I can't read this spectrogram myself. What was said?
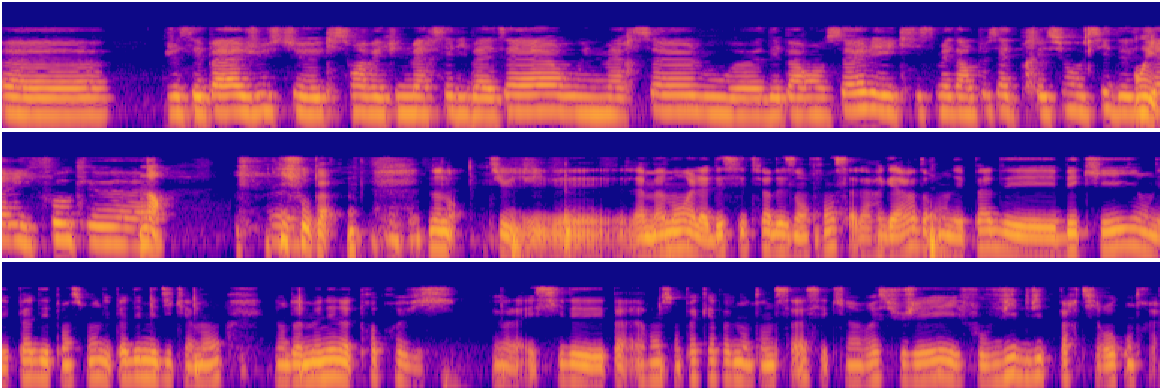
euh, je sais pas, juste euh, qui sont avec une mère célibataire ou une mère seule ou euh, des parents seuls et qui se mettent un peu cette pression aussi de se Oui. dire il faut que. euh, Non. Il faut pas. Non, non. Tu- la maman, elle a décidé de faire des enfants, ça la regarde. On n'est pas des béquilles, on n'est pas des pansements, on n'est pas des médicaments. Et on doit mener notre propre vie. Et, voilà. et si les parents ne sont pas capables d'entendre ça, c'est qu'il y a un vrai sujet et il faut vite, vite partir. Au contraire.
